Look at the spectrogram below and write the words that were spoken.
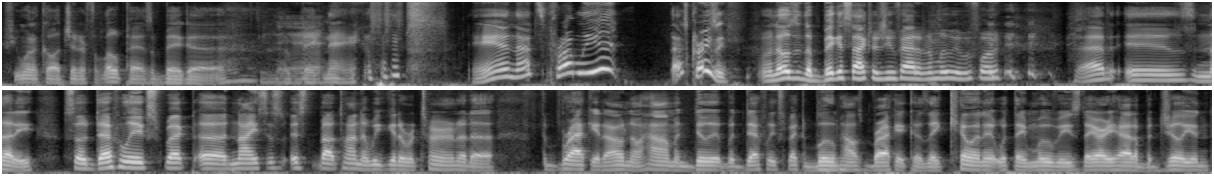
If you want to call Jennifer Lopez a big, uh, a big name, and that's probably it. That's crazy. When those are the biggest actors you've had in a movie before, that is nutty. So definitely expect uh nice. It's, it's about time that we get a return of the the bracket. I don't know how I'm gonna do it, but definitely expect a Blumhouse bracket because they killing it with their movies. They already had a bajillion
